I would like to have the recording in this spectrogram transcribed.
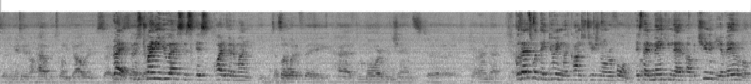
said maybe they don't have the twenty dollars, so. Right, said because that- 20 US is, is quite a bit of money. But what if they had more of a chance to, to earn that? Well, that's what they're doing with constitutional reform, is they're making that opportunity available.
